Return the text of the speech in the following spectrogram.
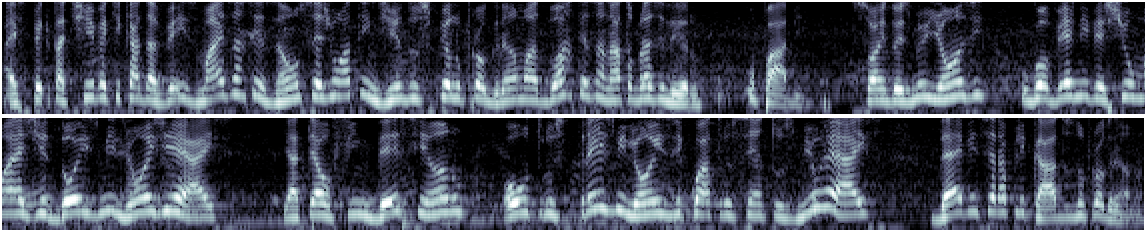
A expectativa é que cada vez mais artesãos sejam atendidos pelo programa do artesanato brasileiro, o PAB. Só em 2011, o governo investiu mais de 2 milhões de reais e até o fim desse ano, outros 3 milhões e 400 mil reais devem ser aplicados no programa.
